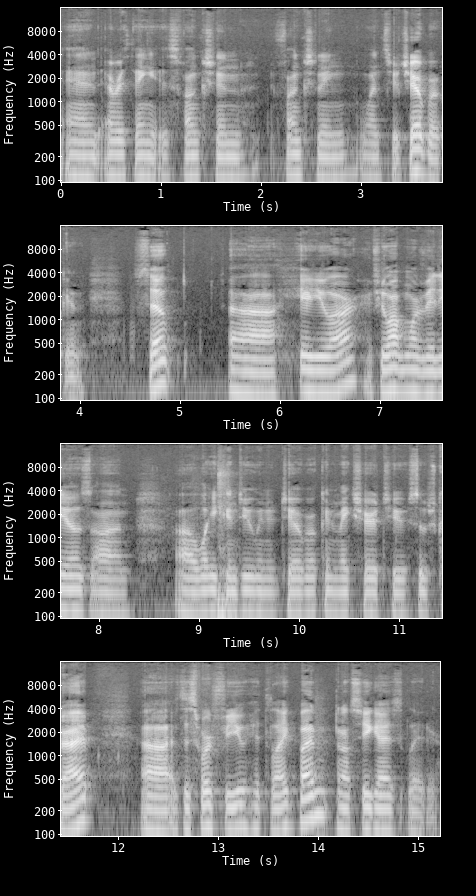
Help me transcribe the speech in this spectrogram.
and everything is function functioning once you're jailbroken. So uh, here you are. If you want more videos on uh, what you can do when you're jailbroken, make sure to subscribe. Uh, if this worked for you, hit the like button, and I'll see you guys later.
